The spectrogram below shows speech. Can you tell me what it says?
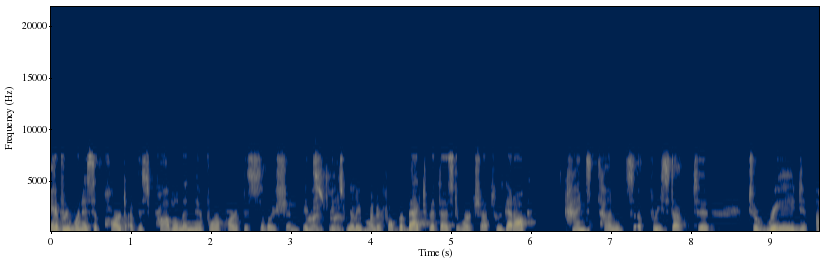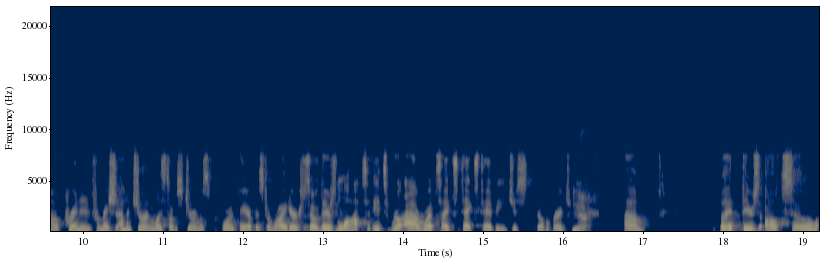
Everyone is a part of this problem and therefore a part of the solution. It's, right, right. it's really wonderful. But back to Bethesda workshops, we've got all kinds, tons of free stuff to to read, uh, print information. I'm a journalist. I was a journalist before, a therapist, a writer. So there's lots. It's real. Our website's text heavy. Just build a bridge. Yeah. Um, but there's also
